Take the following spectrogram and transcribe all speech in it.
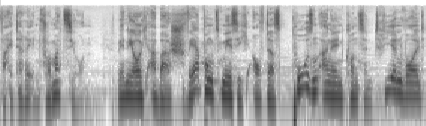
weitere Informationen. Wenn ihr euch aber schwerpunktmäßig auf das Posenangeln konzentrieren wollt,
